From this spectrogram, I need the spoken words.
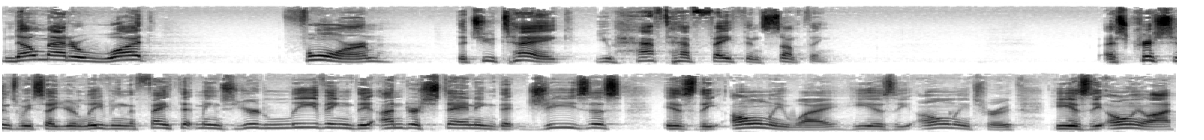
no matter what form that you take, you have to have faith in something. As Christians, we say you're leaving the faith. That means you're leaving the understanding that Jesus is the only way, He is the only truth, He is the only life,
